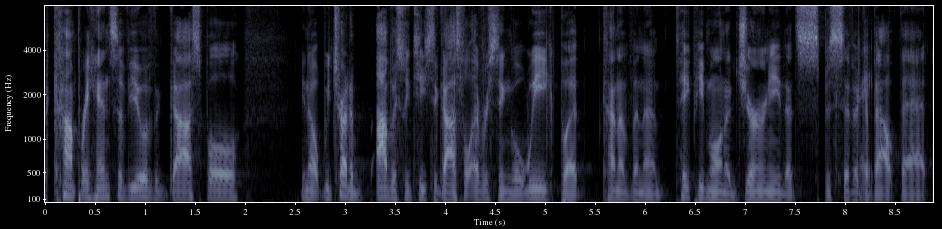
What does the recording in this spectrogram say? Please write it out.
a comprehensive view of the gospel. You know, we try to obviously teach the gospel every single week, but kind of in a take people on a journey that's specific Right. about that.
